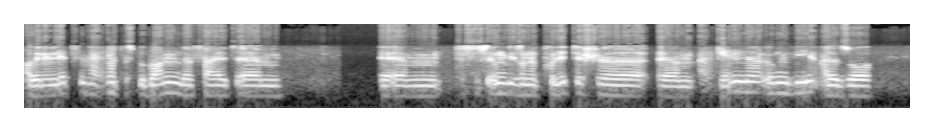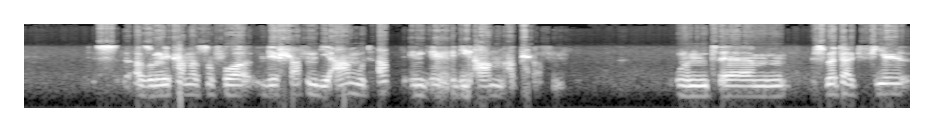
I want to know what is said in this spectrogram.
Aber in den letzten Jahren hat es begonnen, dass halt ähm, ähm, das ist irgendwie so eine politische ähm, Agenda irgendwie. Also also mir kam das so vor, wir schaffen die Armut ab, indem wir die Armen abschaffen. Und ähm, es wird halt viel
